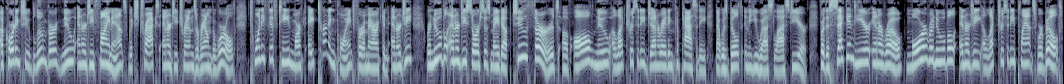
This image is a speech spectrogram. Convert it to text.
According to Bloomberg New Energy Finance, which tracks energy trends around the world, 2015 marked a turning point for American energy. Renewable energy sources made up two thirds of all new electricity generating capacity that was built in the U.S. last year. For the second year in a row, more renewable energy electricity plants were built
